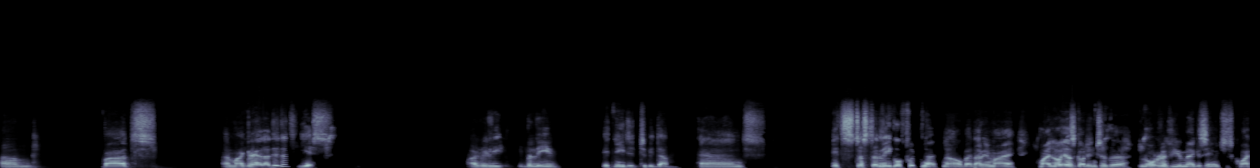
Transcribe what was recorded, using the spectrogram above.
Um, but am I glad I did it? Yes. I really believe it needed to be done. And it's just a legal footnote now. But I mean, my my lawyers got into the Law Review magazine, which is quite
